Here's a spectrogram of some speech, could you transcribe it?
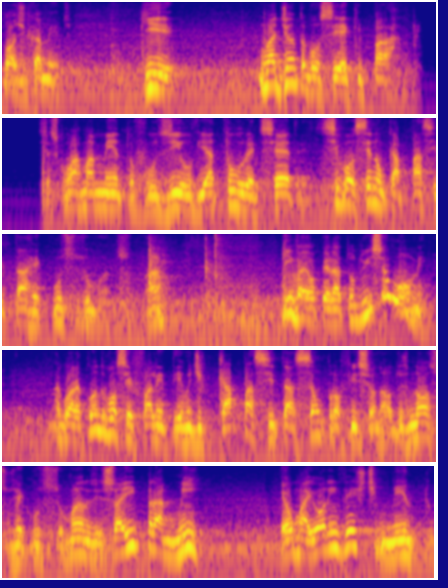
Logicamente, que não adianta você equipar com armamento, fuzil, viatura, etc., se você não capacitar recursos humanos. Tá? Quem vai operar tudo isso é o homem. Agora, quando você fala em termos de capacitação profissional dos nossos recursos humanos, isso aí, para mim, é o maior investimento.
